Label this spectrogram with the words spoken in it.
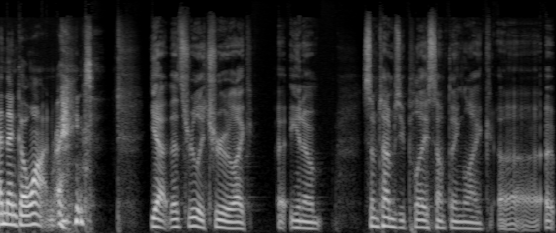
and then go on, right? Yeah, that's really true. Like, uh, you know, sometimes you play something like uh, a,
